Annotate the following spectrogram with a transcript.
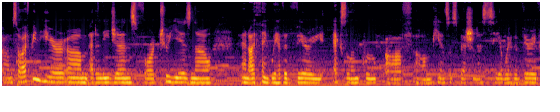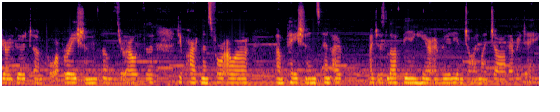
Um, so I've been here um, at Allegiance for two years now, and I think we have a very excellent group of um, cancer specialists here. We have a very, very good um, cooperation um, throughout the departments for our um, patients, and I, I just love being here. I really enjoy my job every day.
